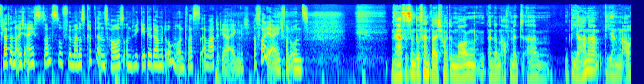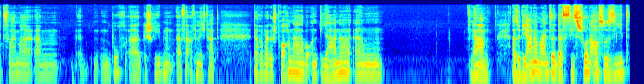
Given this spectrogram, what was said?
flattern euch eigentlich sonst so für Manuskripte ins Haus und wie geht ihr damit um und was erwartet ihr eigentlich? Was wollt ihr eigentlich von uns? Ja, es ist interessant, weil ich heute Morgen dann auch mit ähm, Diana, die ja nun auch zweimal ähm, ein Buch äh, geschrieben, äh, veröffentlicht hat, darüber gesprochen habe. Und Diana, ähm, ja, also Diana meinte, dass sie es schon auch so sieht,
